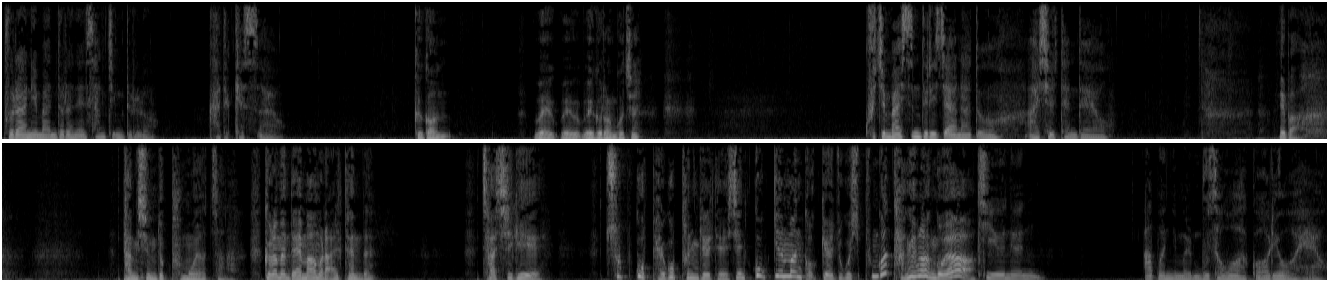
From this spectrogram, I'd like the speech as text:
불안이 만들어낸 상징들로 가득했어요. 그건 왜, 왜, 왜 그런 거지? 굳이 말씀드리지 않아도 아실 텐데요. 이봐. 당신도 부모였잖아. 그러면 내 마음을 알 텐데. 자식이 춥고 배고픈 길 대신 꽃길만 걷게 해주고 싶은 건 당연한 거야. 지우는 아버님을 무서워하고 어려워해요.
